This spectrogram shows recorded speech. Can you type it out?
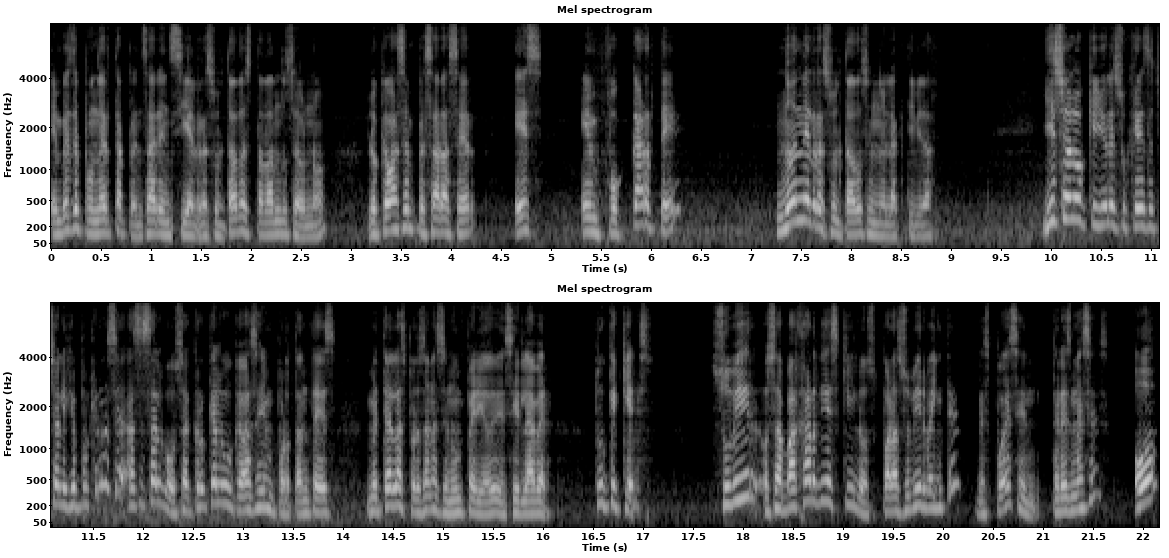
en vez de ponerte a pensar en si el resultado está dándose o no, lo que vas a empezar a hacer es enfocarte no en el resultado, sino en la actividad. Y eso es algo que yo le sugiero a esta chava. Le dije, ¿por qué no haces algo? O sea, creo que algo que va a ser importante es meter a las personas en un periodo y decirle, a ver, ¿tú qué quieres? ¿Subir, o sea, bajar 10 kilos para subir 20 después en 3 meses? ¿O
